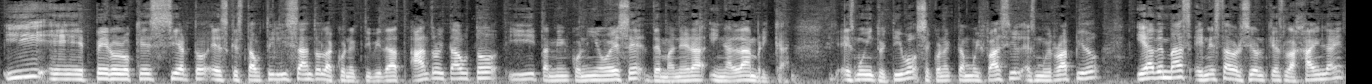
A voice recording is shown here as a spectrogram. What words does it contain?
Y, eh, pero lo que es cierto es que está utilizando la conectividad Android Auto y también con iOS de manera inalámbrica. Es muy intuitivo, se conecta muy fácil, es muy rápido y además en esta versión que es la Highline,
